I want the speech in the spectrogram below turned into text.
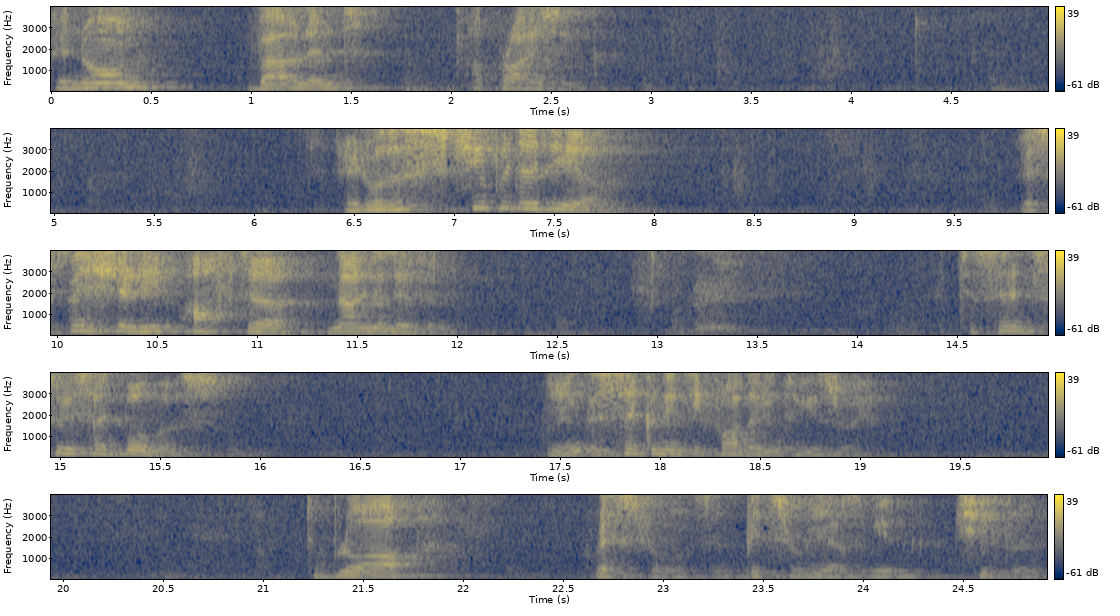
a non violent uprising. It was a stupid idea, especially after 9 11, to send suicide bombers during the second intifada into Israel, to blow up restaurants and pizzerias with children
